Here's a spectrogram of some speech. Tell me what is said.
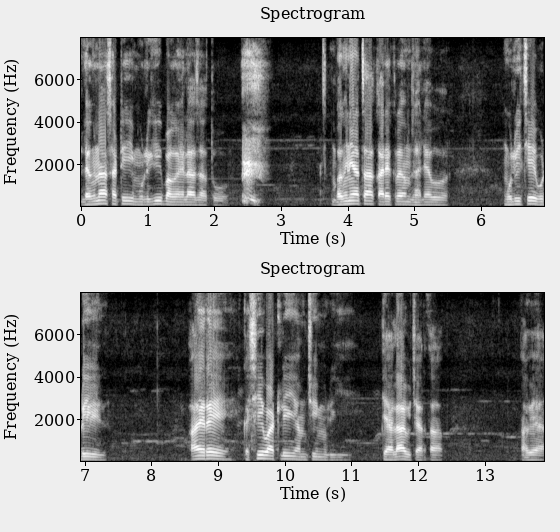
लग्नासाठी मुलगी बघायला जातो. बघण्याचा कार्यक्रम झाल्यावर मुलीचे वडील काय रे कशी वाटली आमची मुलगी? त्याला विचारतात. अव्या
